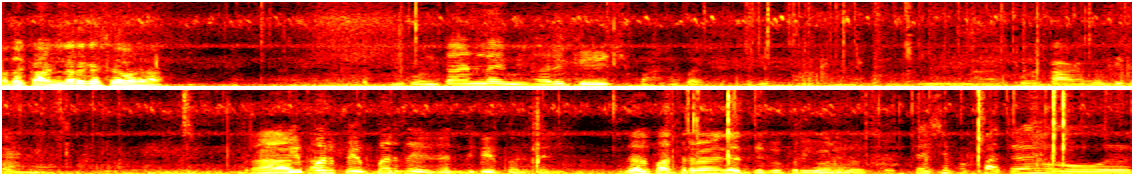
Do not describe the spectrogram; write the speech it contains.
आता काढणार कशावर हा? कोणता आणलाय मी? अरे केळीची काढणार हा, पेपर पेपर तरी रद्दी पेपर तरी. जर गद्दी पेपर घेऊन जाऊ तसे पण हो-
